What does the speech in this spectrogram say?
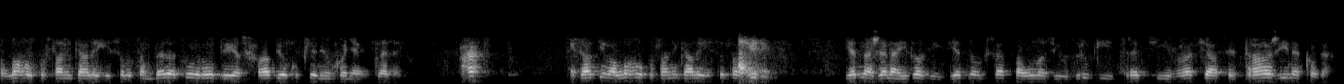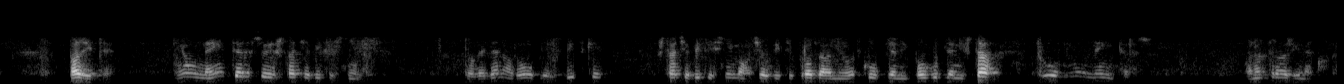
Allahu poslanik alihi sallam gleda to roblje i ashabi okupljeni oko njega gledaju. Ha? I zatim Allahu poslanik alihi sallam vidi. Jedna žena izlazi iz jednog sata, ulazi u drugi, treći, vraća se, traži nekoga. Pazite, nju ne interesuje šta će biti s njima. Dovedeno roblje iz bitke, šta će biti s njima, će biti prodani, otkupljeni, pogubljeni, šta? To nju ne interesuje. Ona traži nekoga.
